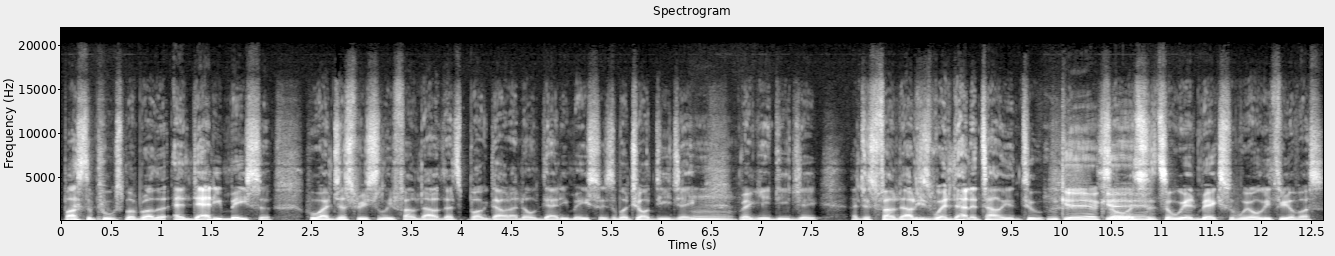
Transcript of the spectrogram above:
Pasta Pooks, my brother, and Daddy Mesa, who I just recently found out that's bugged out. I know Daddy Mesa is a Montreal DJ, Mm. reggae DJ. I just found out he's Wendat Italian too. Okay, okay. So it's it's a weird mix. We're only three of us.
